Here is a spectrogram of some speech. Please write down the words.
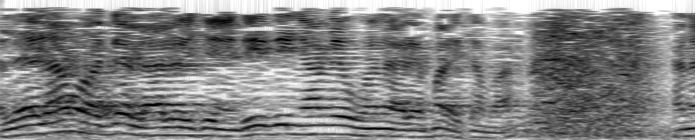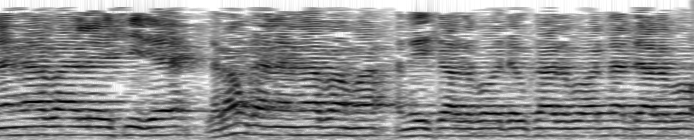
အလယ်လမ်းပေါ်တက်လာလို့ရှိရင်ဒီဒီငါမျိုးဝင်လာတယ်မှတ်လိုက်စမ်းပါခန္ဓာ၅ပါးလည်းရှိတယ်၎င်းခန္ဓာ၅ပါးမှာအနိစ္စသဘောဒုက္ခသဘောအနတ္တသဘော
